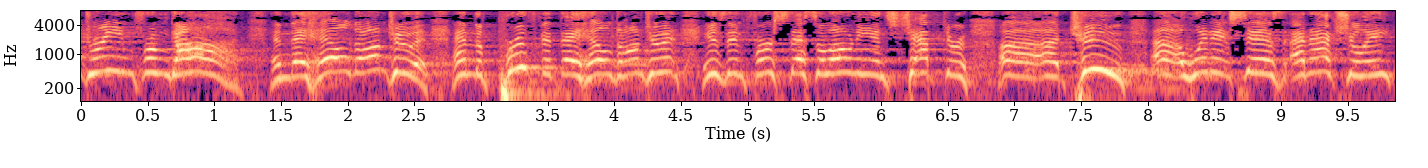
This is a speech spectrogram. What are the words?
a dream from God and they held on to it. And the proof that they held on to it is in First Thessalonians chapter uh, 2 uh, when it says, and actually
